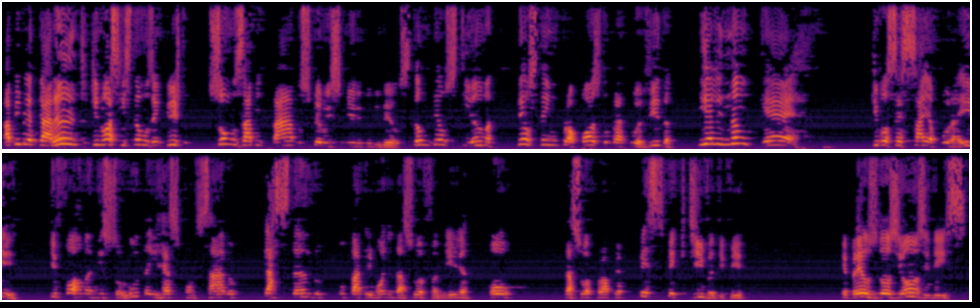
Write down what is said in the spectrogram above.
A Bíblia garante que nós que estamos em Cristo somos habitados pelo Espírito de Deus. Então Deus te ama, Deus tem um propósito para a tua vida e ele não quer que você saia por aí de forma dissoluta e irresponsável, gastando o patrimônio da sua família ou da sua própria perspectiva de vida. Hebreus 12, 11 diz:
